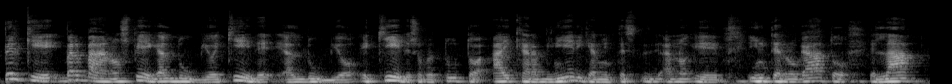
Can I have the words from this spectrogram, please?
perché Barbano spiega al Dubbio e chiede al Dubbio e chiede soprattutto ai carabinieri che hanno, inter- hanno eh, interrogato la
